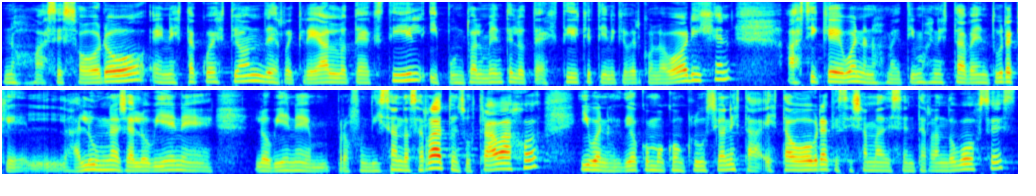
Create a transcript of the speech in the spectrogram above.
nos asesoró en esta cuestión de recrear lo textil y puntualmente lo textil que tiene que ver con lo aborigen. Así que bueno, nos metimos en esta aventura que la alumna ya lo viene, lo viene profundizando hace rato en sus trabajos y bueno, dio como conclusión esta, esta obra que se llama Desenterrando Voces.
